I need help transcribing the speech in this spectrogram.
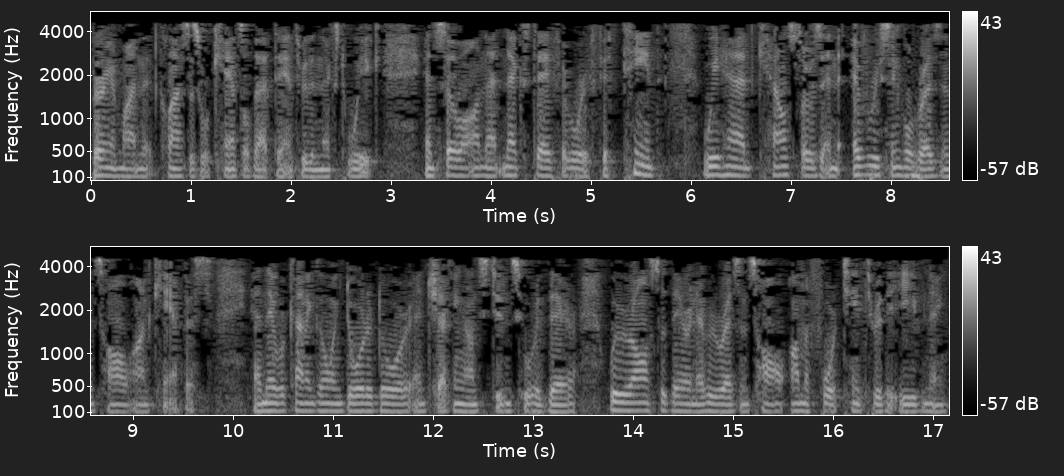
bearing in mind that classes were canceled that day and through the next week. And so on that next day, February 15th, we had counselors in every single residence hall on campus. And they were kind of going door to door and checking on students who were there. We were also there in every residence hall on the 14th through the evening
